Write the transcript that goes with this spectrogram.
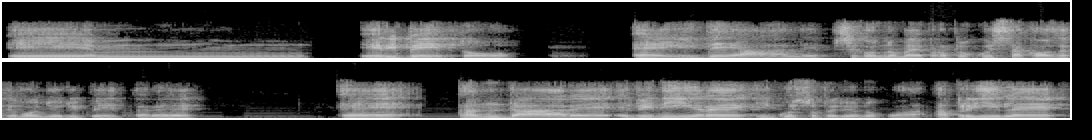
ehm, e ripeto, è ideale, secondo me, proprio questa cosa che voglio ripetere, è andare e venire in questo periodo qua, aprile,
